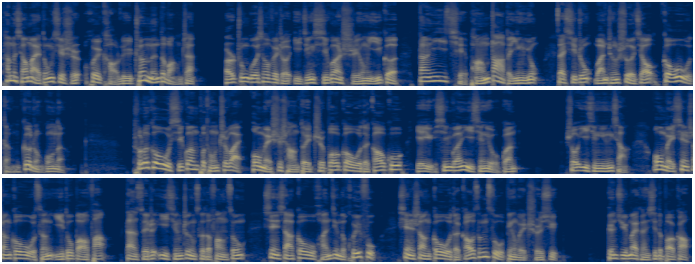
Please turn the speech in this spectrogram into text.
他们想买东西时会考虑专门的网站，而中国消费者已经习惯使用一个单一且庞大的应用，在其中完成社交、购物等各种功能。除了购物习惯不同之外，欧美市场对直播购物的高估也与新冠疫情有关。受疫情影响，欧美线上购物曾一度爆发，但随着疫情政策的放松，线下购物环境的恢复，线上购物的高增速并未持续。根据麦肯锡的报告，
